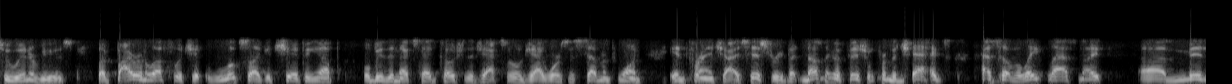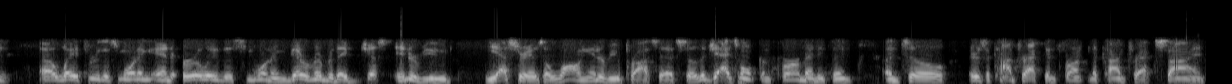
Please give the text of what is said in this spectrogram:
two interviews, but Byron Leftwich, it looks like it's shaping up will be the next head coach of the Jacksonville Jaguars, the seventh one in franchise history. But nothing official from the Jags as of late last night, uh, mid uh, way through this morning, and early this morning. You got to remember they just interviewed yesterday. It was a long interview process, so the Jags won't confirm anything until there's a contract in front and the contract signed.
